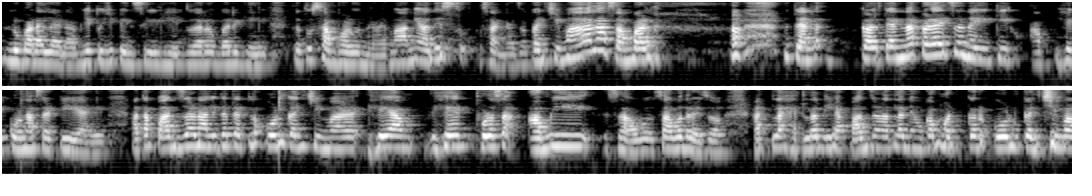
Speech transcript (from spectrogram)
लुबाडायला येणार. म्हणजे तुझी पेन्सिल घेईल तुझा रबर घेईल तर तू सांभाळून राहा. मग आम्ही आधीच सांगायचो कंचिमाला सांभाळ. त्यांना क त्यांना कळायचं नाही की आप हे कोणासाठी आहे. आता पाच जण आली तर त्यातलं कोण कंचिमा हे आम हे थोडंसं आम्ही साव सावध राहायचो. ह्यातला ह्यातला ह्या पाच जणातला नेमका मटकर कोण कंचिमा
